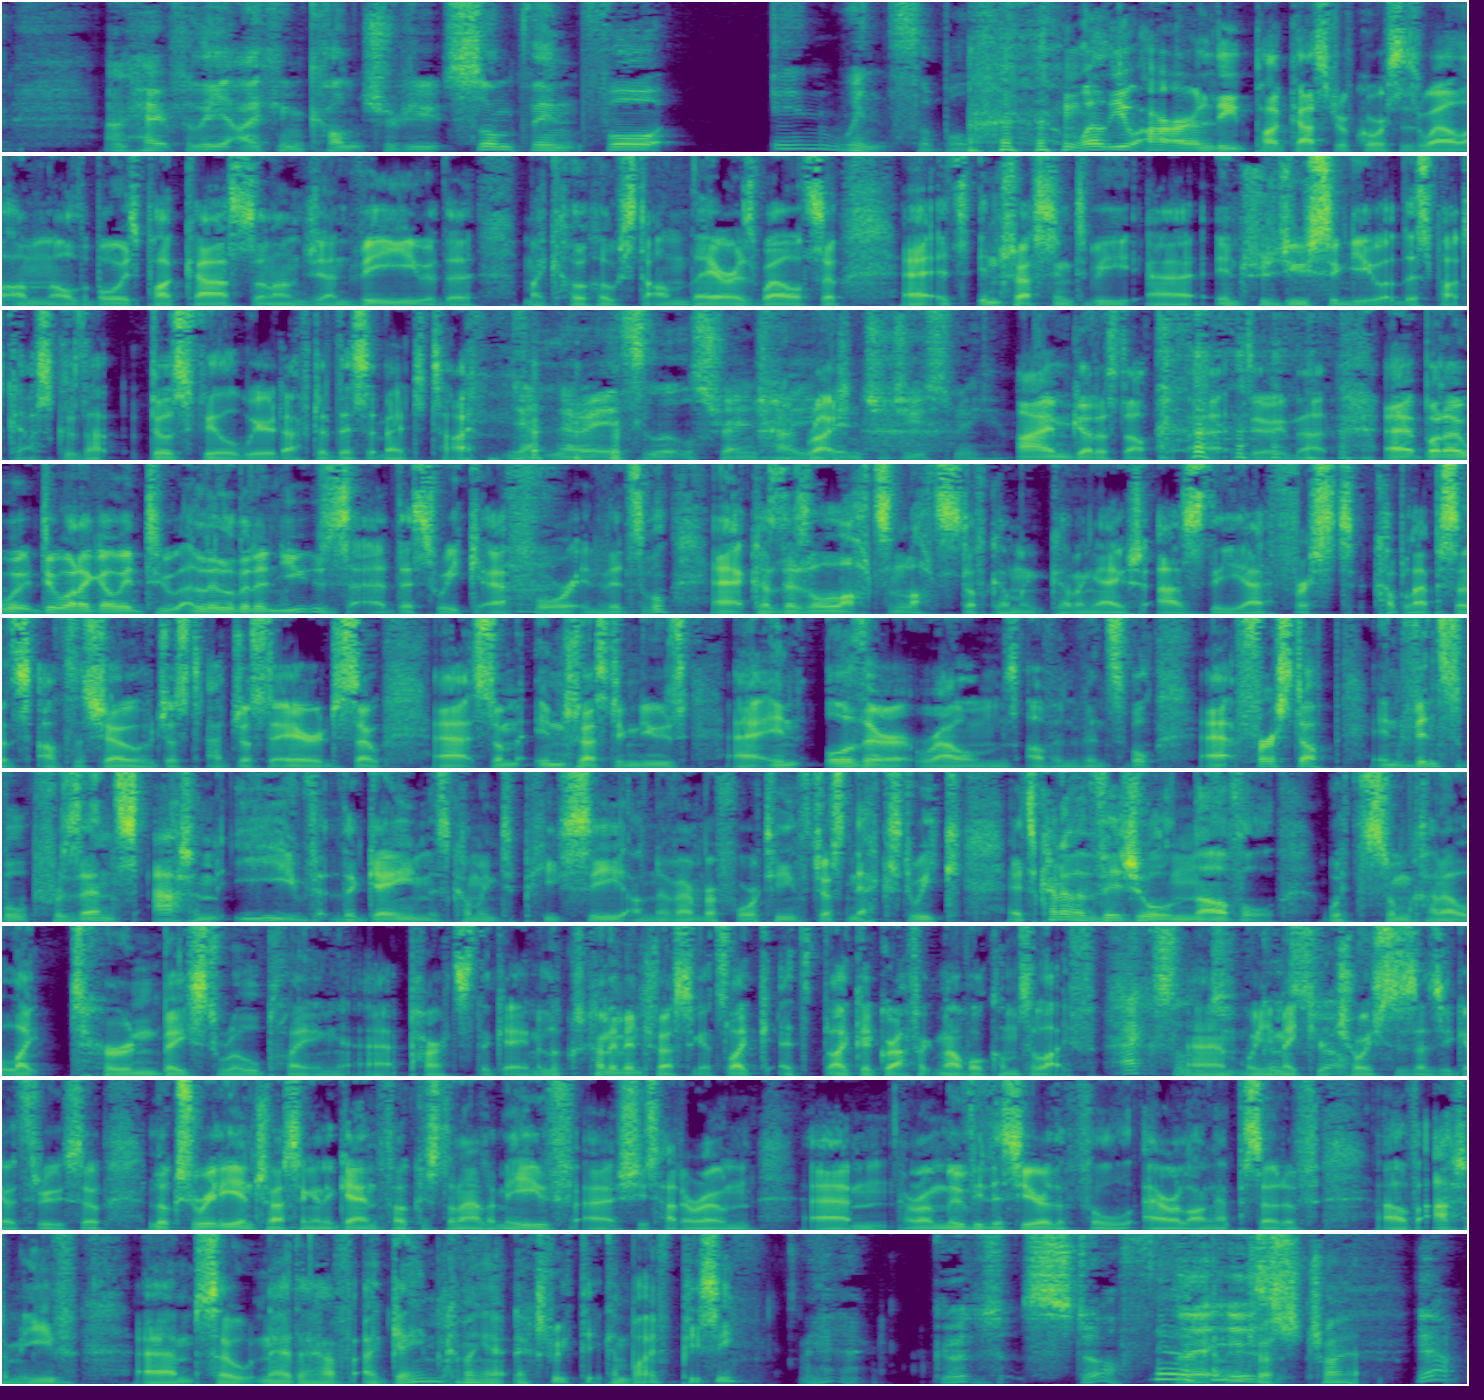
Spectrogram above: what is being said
And hopefully I can contribute something for Invincible. well, you are our lead podcaster, of course, as well on all the boys podcasts and on Gen V. You're the my co-host on there as well. So uh, it's interesting to be uh, introducing you on this podcast because that does feel weird after this amount of time. yeah, no, it's a little strange how you've Right. introduced me. I'm going to stop uh, doing that. Uh, but I w- do want to go into a little bit of news uh, this week uh, for Invincible because there's lots and lots of stuff coming coming out as the uh, first couple episodes of the show have just just aired. So uh, some interesting news uh, in other realms of Invincible. Uh, first up, Invincible presents Atom Eve. The game is coming to PC on November 14th, just next week. It's kind of a visual novel with some kind of light turn-based role-playing uh, parts of the game. It looks kind of interesting. It's like it's like a graphic novel come to life Excellent. um, where you Good make your choices as you go through. So looks really interesting, and again focused on Atom Eve. Uh, she's had her own um, her own movie this year, the full hour long episode of of Atom Eve. Um, so now they have a game coming out next week that you can buy for PC. Yeah, good stuff. Yeah, There is- to try it. Yeah.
